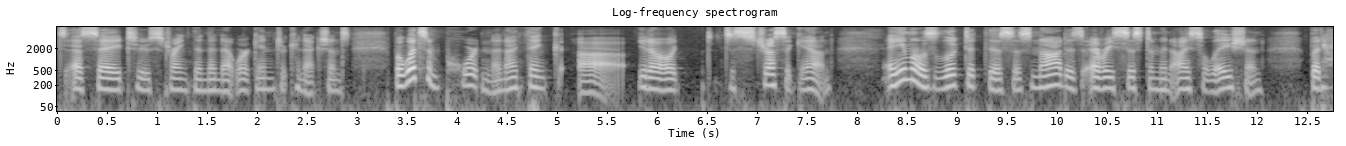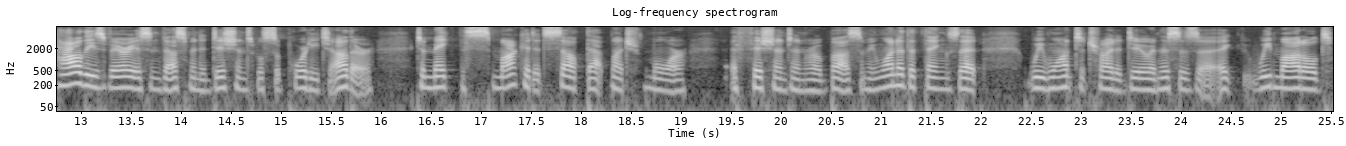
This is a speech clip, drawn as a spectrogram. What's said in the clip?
SA to strengthen the network interconnections. But what's important, and I think uh, you know to stress again AEMO's looked at this as not as every system in isolation, but how these various investment additions will support each other to make the market itself that much more efficient and robust. I mean, one of the things that we want to try to do, and this is a, a we modeled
